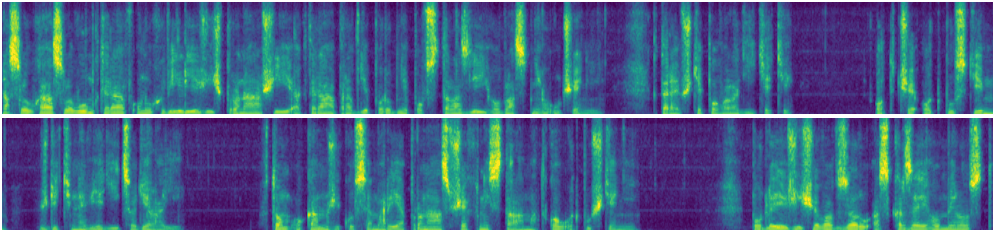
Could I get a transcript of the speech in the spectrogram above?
Naslouchá slovům, která v onu chvíli Ježíš pronáší a která pravděpodobně povstala z jejího vlastního učení – které vštěpovala dítěti. Otče, odpustím, vždyť nevědí, co dělají. V tom okamžiku se Maria pro nás všechny stala matkou odpuštění. Podle Ježíšova vzoru a skrze jeho milost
